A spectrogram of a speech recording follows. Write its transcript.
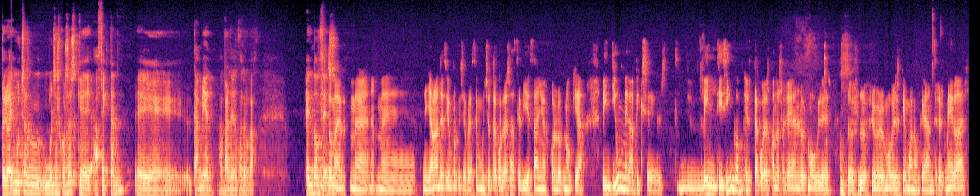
pero hay muchas, muchas cosas que afectan eh, también, aparte del 4K. Entonces... Esto me, llama la atención porque se parece mucho. ¿Te acuerdas hace 10 años con los Nokia? 21 megapíxeles, 25... ¿Te acuerdas cuando salían los móviles, los, los primeros móviles que, bueno, que eran 3 megas,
